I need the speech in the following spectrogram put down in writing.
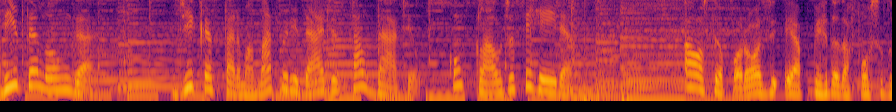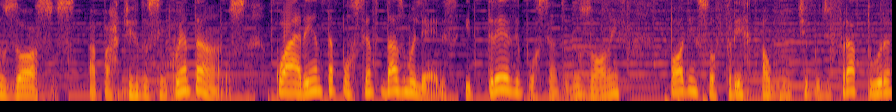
Vida Longa. Dicas para uma maturidade saudável, com Cláudio Ferreira. A osteoporose é a perda da força dos ossos a partir dos 50 anos. 40% das mulheres e 13% dos homens podem sofrer algum tipo de fratura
